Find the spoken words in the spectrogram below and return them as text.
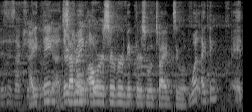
This is actually. I good, think yeah. Some trying of our server victors will try to. Well, I think it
